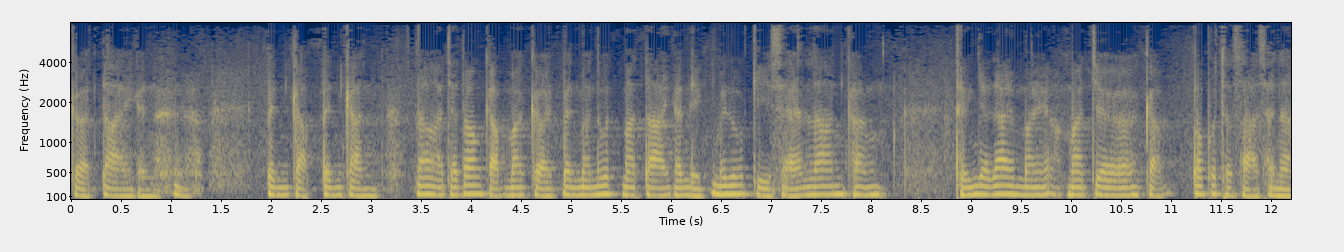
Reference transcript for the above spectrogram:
เกิดตายกัน เป็นกลับเป็นกันเราอาจจะต้องกลับมาเกิดเป็นมนุษย์มาตายกันอีก ไม่รู้กี่แสนล้านครั้ง ถึงจะได้มามาเจอกับพระพุทธศาสนา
